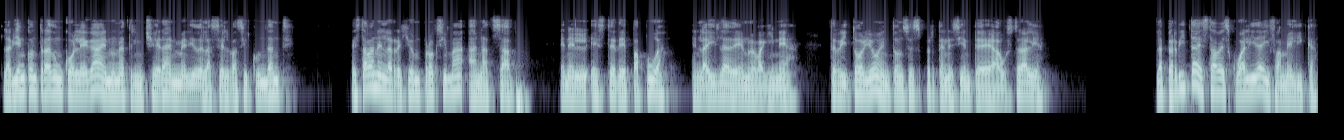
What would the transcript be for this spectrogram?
La había encontrado un colega en una trinchera en medio de la selva circundante. Estaban en la región próxima a Natsab, en el este de Papúa, en la isla de Nueva Guinea, territorio entonces perteneciente a Australia. La perrita estaba escuálida y famélica.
